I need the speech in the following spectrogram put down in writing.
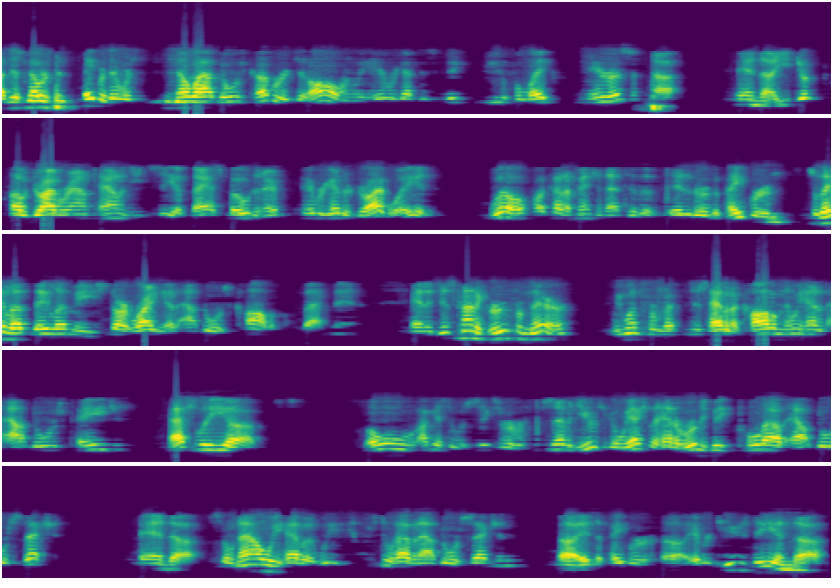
I just noticed in the paper there was no outdoors coverage at all, and we here we got this big, beautiful lake near us, and uh, and uh, you I would drive around town and you'd see a bass boat in every other driveway, and well, I kind of mentioned that to the editor of the paper, and so they let they let me start writing an outdoors column back then, and it just kind of grew from there. We went from just having a column, then we had an outdoors page. Actually, uh, oh, I guess it was six or seven years ago, we actually had a really big pull-out outdoor section, and uh, so now we have a we still have an outdoor section uh, in the paper uh, every Tuesday, and uh,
